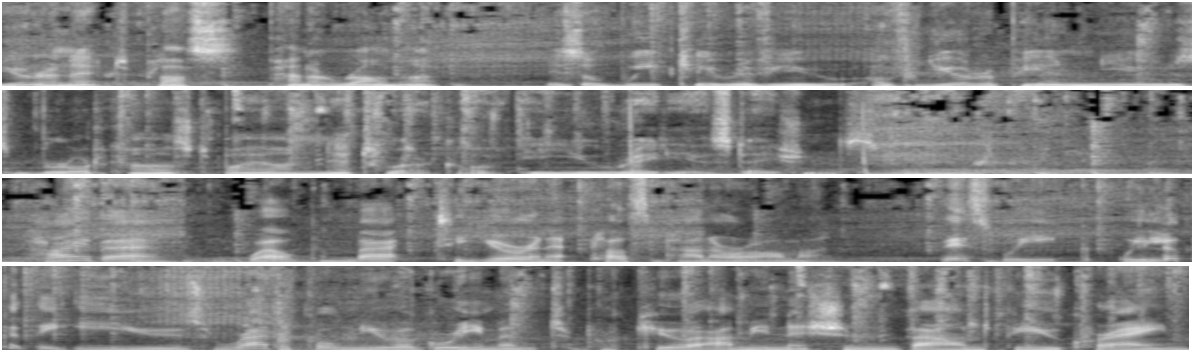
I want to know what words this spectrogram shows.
Euranet Plus Panorama is a weekly review of European news broadcast by our network of EU radio stations. Hi there, welcome back to Euranet Plus Panorama. This week, we look at the EU's radical new agreement to procure ammunition bound for Ukraine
